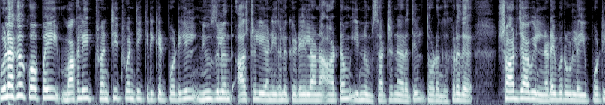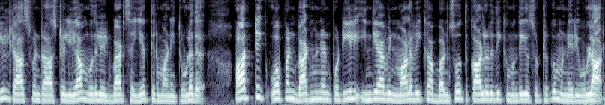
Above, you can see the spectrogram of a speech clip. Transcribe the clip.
உலகக்கோப்பை மகளிர் டுவெண்டி டுவெண்டி கிரிக்கெட் போட்டியில் நியூசிலாந்து ஆஸ்திரேலிய அணிகளுக்கு இடையிலான ஆட்டம் இன்னும் சற்று நேரத்தில் தொடங்குகிறது. ஷார்ஜாவில் நடைபெறவுள்ள இப்போட்டியில் டாஸ் வென்ற ஆஸ்திரேலியா முதலில் பேட் செய்ய தீர்மானித்துள்ளது. ஆர்டிக் ஓபன் பேட்மிண்டன் போட்டியில் இந்தியாவின் மாளவிகா பன்சோத் காலிறுதிக்கு முந்தைய சுற்றுக்கு முன்னேறியுள்ளார்.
